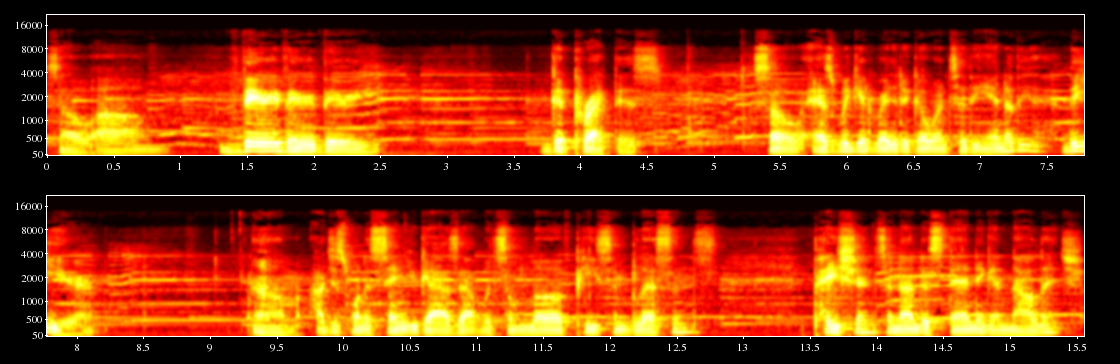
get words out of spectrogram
So, um, very, very, very good practice. So, as we get ready to go into the end of the, the year, um, I just want to send you guys out with some love, peace, and blessings, patience, and understanding and knowledge.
